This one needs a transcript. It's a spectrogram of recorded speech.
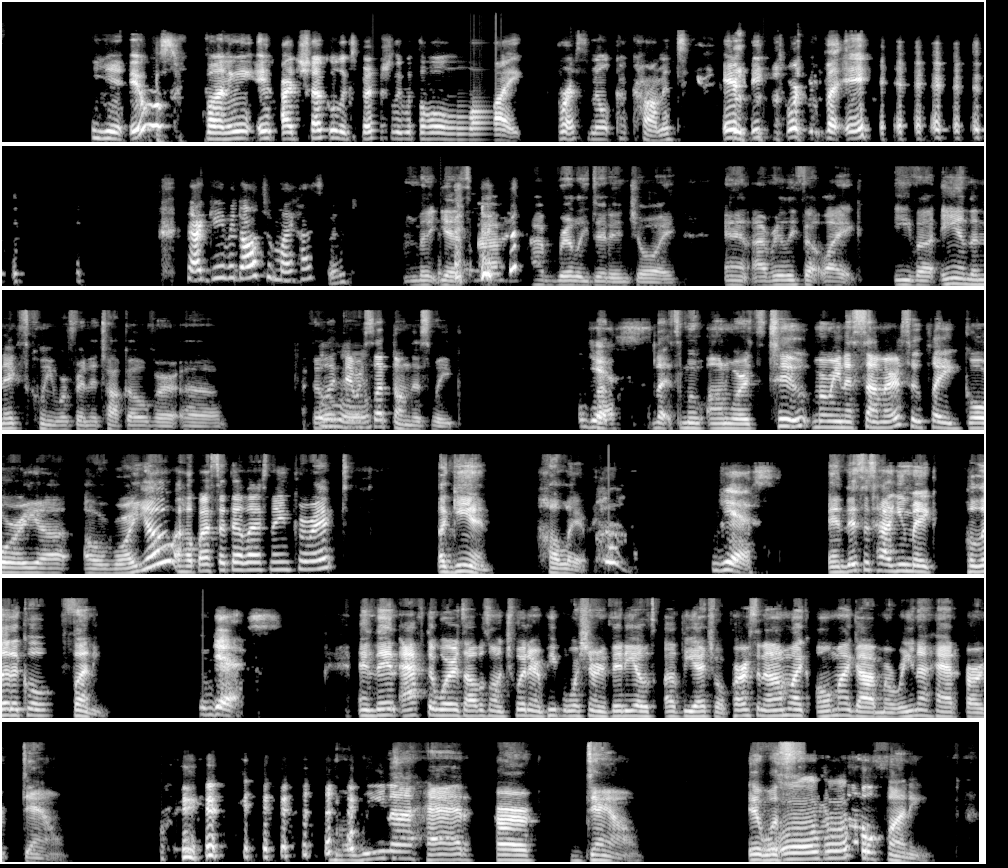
Yeah, it was funny. It, I chuckled, especially with the whole like breast milk comment towards the end. I gave it all to my husband. But yes, I, I really did enjoy, and I really felt like Eva and the next queen were going to talk over. Uh, I feel mm-hmm. like they were mm-hmm. slept on this week. Yes. But let's move onwards to Marina Summers, who played Gloria Arroyo. I hope I said that last name correct. Again, hilarious. yes. And this is how you make political funny. Yes. And then afterwards, I was on Twitter and people were sharing videos of the actual person. And I'm like, oh my God, Marina had her down. Marina had her down. It was mm-hmm. so funny.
